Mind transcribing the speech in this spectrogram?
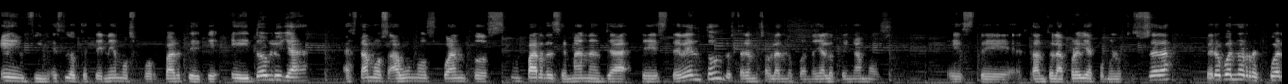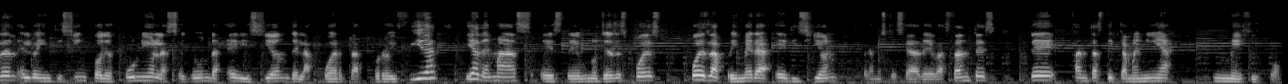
en fin, es lo que tenemos por parte de AEW. Ya estamos a unos cuantos, un par de semanas ya de este evento. Lo estaremos hablando cuando ya lo tengamos, este, tanto la previa como lo que suceda. Pero bueno, recuerden el 25 de junio la segunda edición de La Puerta Prohibida y además, este, unos días después, pues la primera edición, esperemos que sea de bastantes, de Fantástica Manía México.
